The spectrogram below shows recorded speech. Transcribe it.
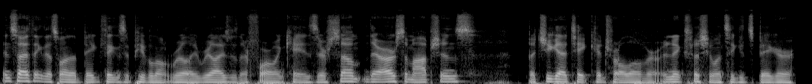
And so I think that's one of the big things that people don't really realize with their 401ks. There's some, there are some options, but you got to take control over, and especially once it gets bigger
